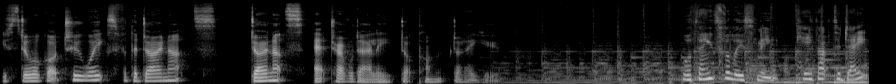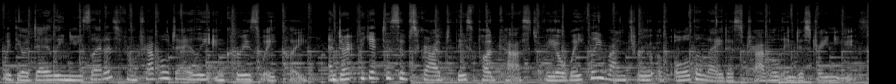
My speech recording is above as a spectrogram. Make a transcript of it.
you've still got two weeks for the donuts. Donuts at traveldaily.com.au. Well, thanks for listening. Keep up to date with your daily newsletters from Travel Daily and Cruise Weekly. And don't forget to subscribe to this podcast for your weekly run through of all the latest travel industry news.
